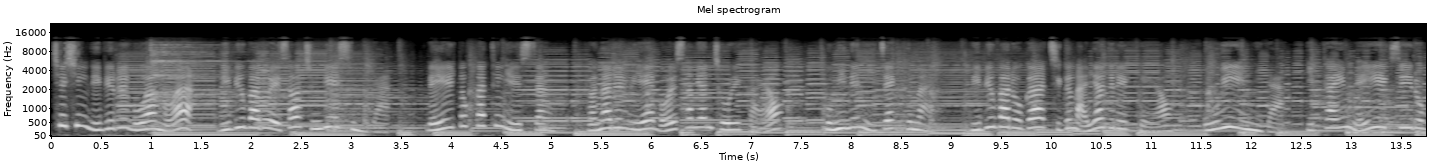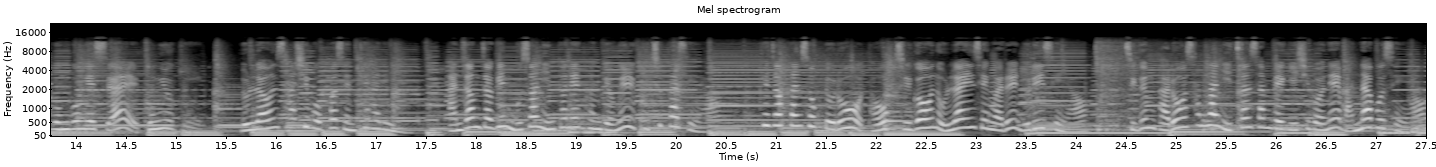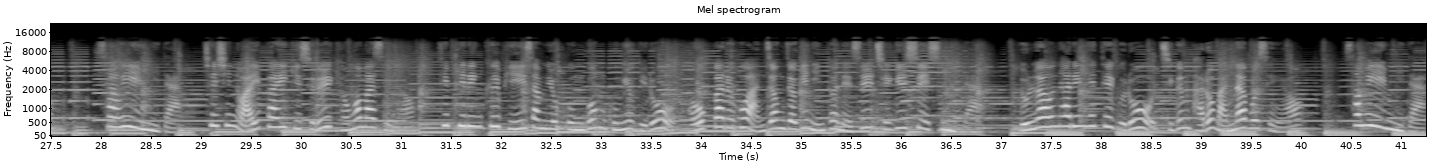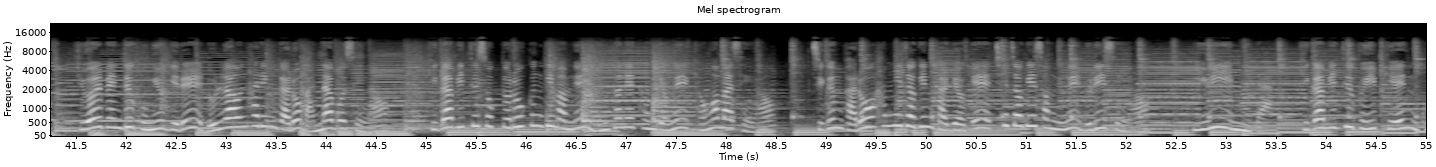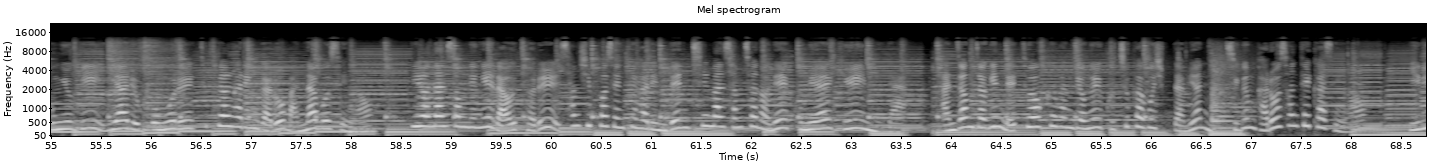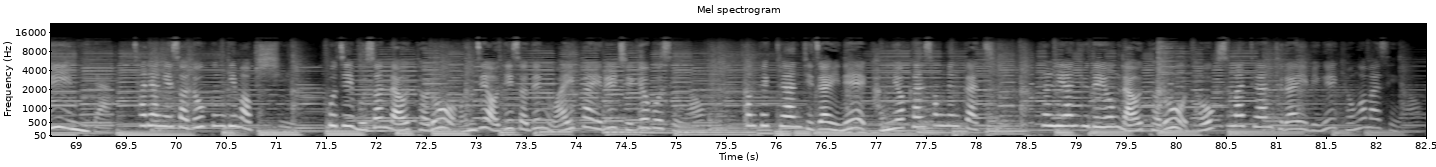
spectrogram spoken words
최신 리뷰를 모아 모아 리뷰 바로에서 준비했습니다. 매일 똑같은 일상, 변화를 위해 뭘 사면 좋을까요? 고민은 이제 그만. 리뷰 바로가 지금 알려드릴게요. 5위입니다. 입타임 AX1500SR 062. 놀라운 45% 할인. 안정적인 무선 인터넷 환경을 구축하세요. 쾌적한 속도로 더욱 즐거운 온라인 생활을 누리세요. 지금 바로 32,320원에 만나보세요. 4위입니다. 최신 와이파이 기술을 경험하세요. TP-링크 B23600-061로 더욱 빠르고 안정적인 인터넷을 즐길 수 있습니다. 놀라운 할인 혜택으로 지금 바로 만나보세요. 3위입니다. 듀얼밴드 061을 놀라운 할인가로 만나보세요. 기가비트 속도로 끊김없는 인터넷 환경을 경험하세요. 지금 바로 합리적인 가격에 최적의 성능을 누리세요. 2위입니다. 기가비트 VPN 062 ER605를 특별 할인가로 만나보세요. 뛰어난 성능의 라우터를 30% 할인된 73,000원에 구매할 기회입니다. 안정적인 네트워크 환경을 구축하고 싶다면 지금 바로 선택하세요. 1위입니다. 차량에서도 끊김없이 포지 무선 라우터로 언제 어디서든 와이파이를 즐겨보세요. 컴팩트한 디자인에 강력한 성능까지 편리한 휴대용 라우터로 더욱 스마트한 드라이빙을 경험하세요.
